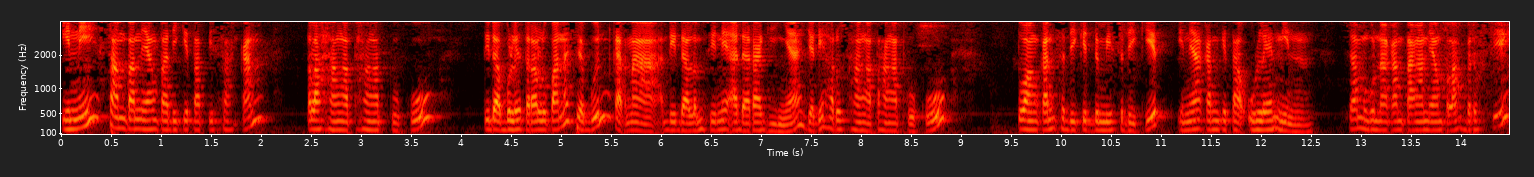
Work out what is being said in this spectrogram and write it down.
Ini santan yang tadi kita pisahkan telah hangat-hangat kuku. Tidak boleh terlalu panas ya bun karena di dalam sini ada raginya jadi harus hangat-hangat kuku. Tuangkan sedikit demi sedikit. Ini akan kita ulenin. Saya menggunakan tangan yang telah bersih.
